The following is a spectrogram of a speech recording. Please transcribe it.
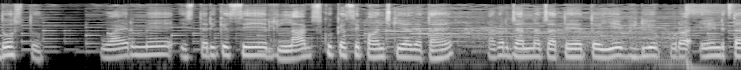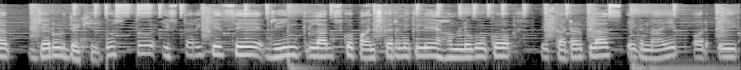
दोस्तों, वायर में इस तरीके से लाग्स को कैसे पाँच किया जाता है, अगर जानना चाहते हैं तो ये वीडियो पूरा एंड तक ज़रूर देखें। दोस्तों, इस तरीके से रिंग लाग्स को पाँच करने के लिए हम लोगों को एक कटर प्लस, एक नाइफ और एक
